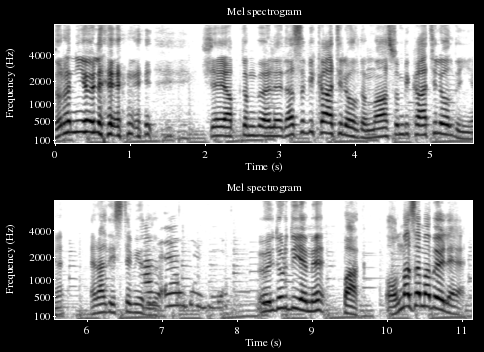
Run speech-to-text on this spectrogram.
Dora niye öyle şey yaptım böyle? Nasıl bir katil oldun? Masum bir katil oldun ya. Herhalde istemiyordun. Abi öldür diye. Öldür diye mi? Bak. Olmaz ama böyle.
